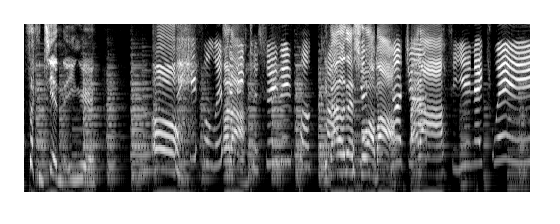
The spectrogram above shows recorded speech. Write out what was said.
再见的音乐。哦，好啦，礼拜二再说好不好？拜啦，See you next week。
